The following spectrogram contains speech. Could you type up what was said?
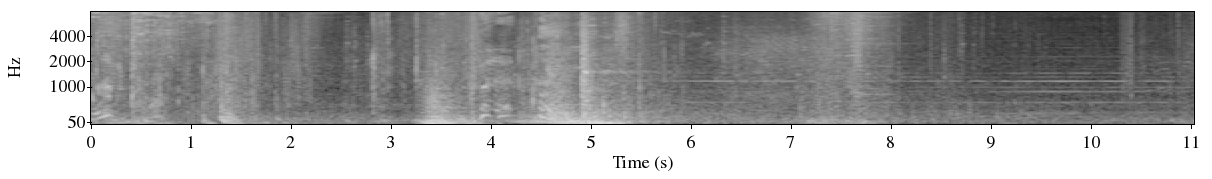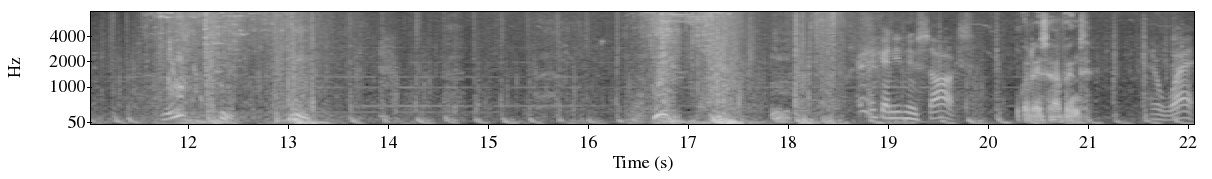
I think I need new socks. What has happened? They're wet.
